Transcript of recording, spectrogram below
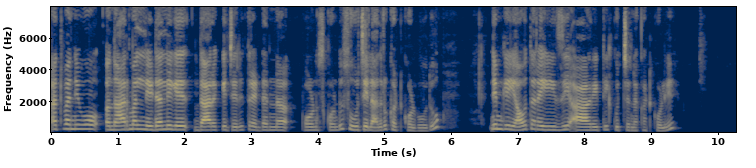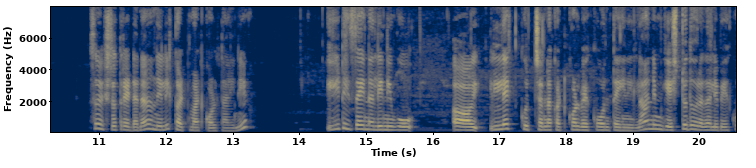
ಅಥವಾ ನೀವು ನಾರ್ಮಲ್ ನಿಡಲಿಗೆ ದಾರಕ್ಕೆ ಜರಿ ಥ್ರೆಡ್ಡನ್ನು ಪೋಣಿಸ್ಕೊಂಡು ಸೂಜಿಲಾದರೂ ಕಟ್ಕೊಳ್ಬೋದು. ನಿಮಗೆ ಯಾವ ಥರ ಈಸಿ ಆ ರೀತಿ ಕುಚ್ಚನ್ನು ಕಟ್ಕೊಳ್ಳಿ. ಸೊ ಎಕ್ಸ್ಟ್ರಾ ಥ್ರೆಡನ್ನು ಇಲ್ಲಿ ಕಟ್ ಮಾಡ್ಕೊಳ್ತಾ ಇದ್ದೀನಿ. ಈ ಡಿಸೈನಲ್ಲಿ ನೀವು ಇಲ್ಲೇ ಕುಚ್ಚನ್ನು ಕಟ್ಕೊಳ್ಬೇಕು ಅಂತ ಏನಿಲ್ಲ. ನಿಮಗೆ ಎಷ್ಟು ದೂರದಲ್ಲಿ ಬೇಕೋ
